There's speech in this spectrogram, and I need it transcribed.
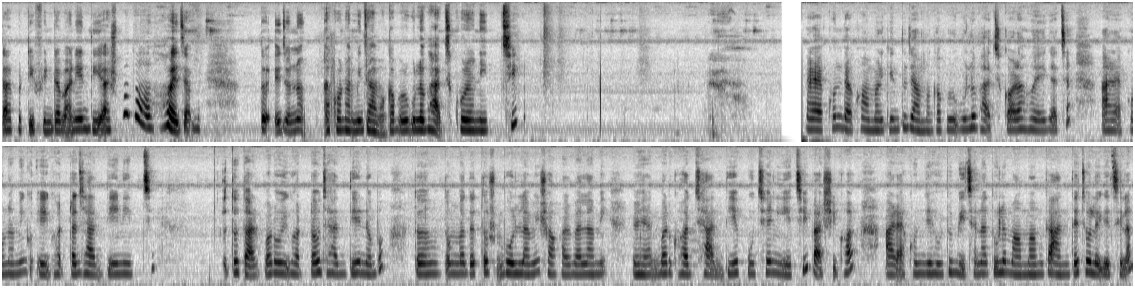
তারপর টিফিনটা বানিয়ে দিয়ে আসব তো হয়ে যাবে। তো এই জন্য এখন আমি জামা কাপড়গুলো ভাজ করে নিচ্ছি। আর এখন দেখো আমার কিন্তু জামা কাপড়গুলো ভাজ করা হয়ে গেছে। আর এখন আমি এই ঘরটা ঝাঁট দিয়ে নিচ্ছি। তো তারপর ওই ঘরটাও ঝাড় দিয়ে নেব। তো তোমাদের তো বললামই, সকালবেলা আমি একবার ঘর ঝাড় দিয়ে পুছে নিয়েছি বাসি ঘর। আর এখন যেহেতু বিছানা তুলে মাম্মামকে আনতে চলে গেছিলাম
